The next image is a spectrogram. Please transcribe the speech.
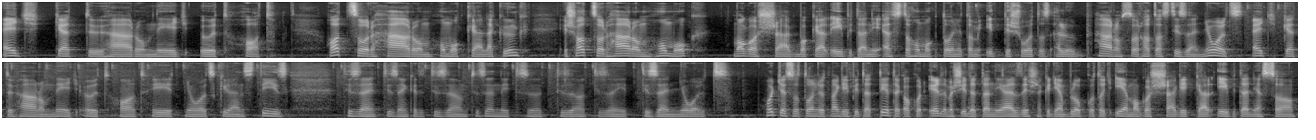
1, 2, 3, 4, 5, 6. 6x3 homok kell nekünk, és 6x3 homok magasságba kell építeni ezt a homoktornyot, ami itt is volt az előbb. 3x6 az 18, 1, 2, 3, 4, 5, 6, 7, 8, 9, 10, 11, 12, 13, 14, 15, 16, 17, 18. Hogyha ezt a tornyot megépítettétek, akkor érdemes ide tenni jelzésnek egy ilyen blokkot, hogy ilyen magasságig kell építeni ezt a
